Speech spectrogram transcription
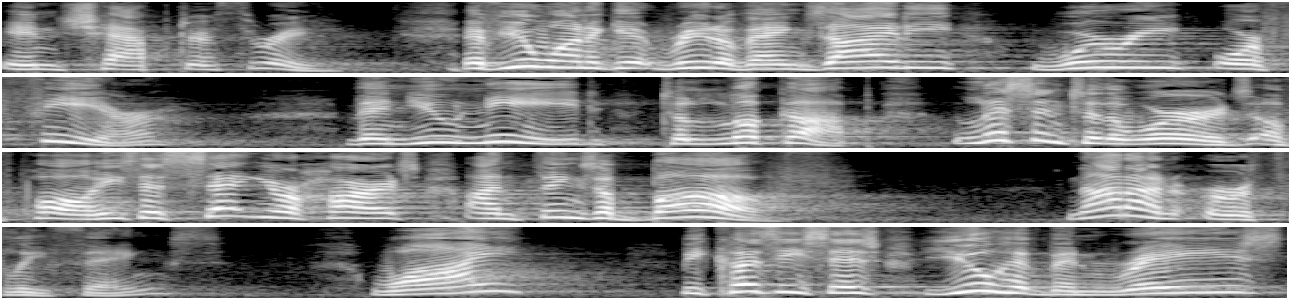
in chapter 3. If you want to get rid of anxiety, worry, or fear, then you need to look up. Listen to the words of Paul. He says, Set your hearts on things above, not on earthly things. Why? Because he says, You have been raised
